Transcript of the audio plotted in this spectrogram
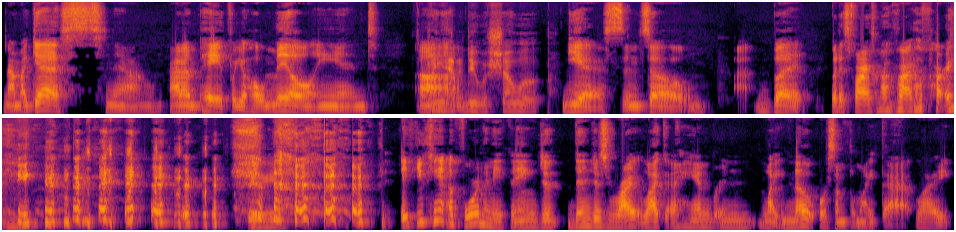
now my guests now I done paid for your whole meal and All you had to um, do was show up. yes and so but but as far as my bridal party if you can't afford anything just then just write like a handwritten like note or something like that like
